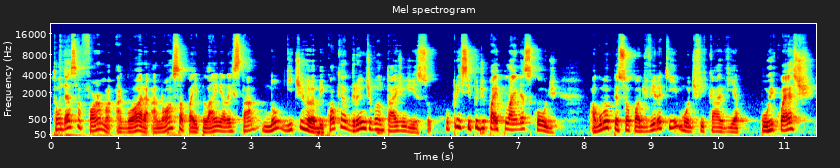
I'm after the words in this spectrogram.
Então, dessa forma, agora a nossa pipeline ela está no GitHub. Qual que é a grande vantagem disso? O princípio de pipeline as code. Alguma pessoa pode vir aqui, modificar via pull request,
